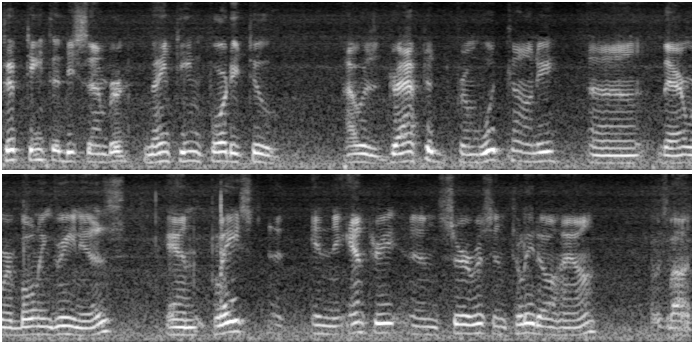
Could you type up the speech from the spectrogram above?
15th of December 1942. I was drafted from Wood County, uh, there where Bowling Green is, and placed in the entry and service in Toledo, Ohio. I was about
